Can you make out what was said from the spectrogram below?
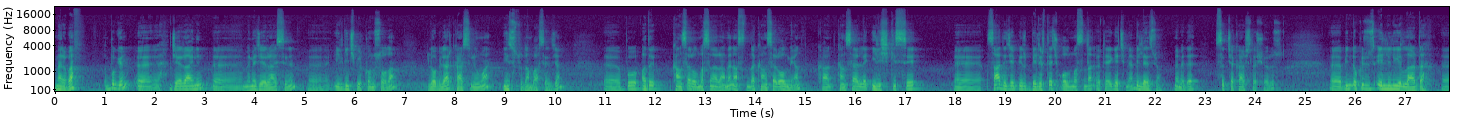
Merhaba. Bugün e, cerrahinin, e, meme cerrahisinin e, ilginç bir konusu olan lobüler karsinoma institüden bahsedeceğim. E, bu adı kanser olmasına rağmen aslında kanser olmayan, kan- kanserle ilişkisi e, sadece bir belirteç olmasından öteye geçmeyen bir lezyon. Memede sıkça karşılaşıyoruz. E, 1950'li yıllarda e,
